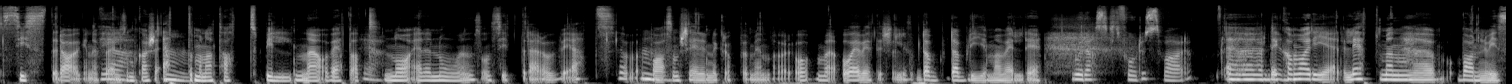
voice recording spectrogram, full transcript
siste dagene, for Ja. liksom kanskje Mm. etter man har tatt bildene og vet at Ja. nå er det noen som sitter der og vet hva Mm. som skjer inni kroppen min, og, og, og jeg vet ikke, liksom, da, da blir man veldig Hvor raskt får du svaret? Eh, Det kan variere litt, men eh, vanligvis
